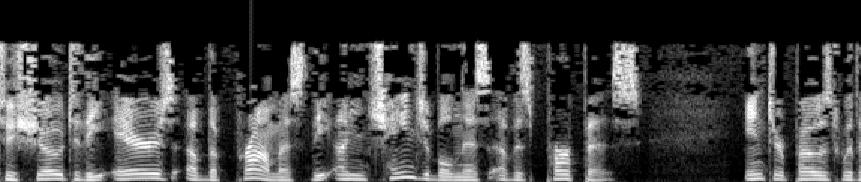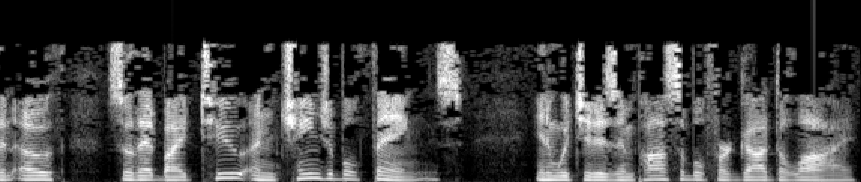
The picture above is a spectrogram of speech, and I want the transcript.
to show to the heirs of the promise the unchangeableness of his purpose, interposed with an oath, so that by two unchangeable things, in which it is impossible for God to lie,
